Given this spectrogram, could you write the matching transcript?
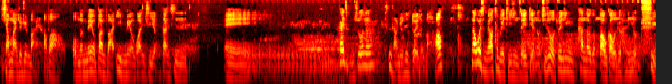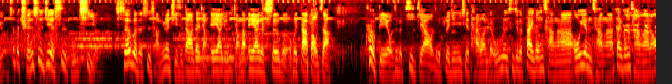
想买就去买，好不好？我们没有办法硬，没有关系哦。但是，诶，该怎么说呢？市场就是对的嘛。好，那为什么要特别提醒这一点呢？其实我最近看到一个报告，我觉得很有趣哦。这个全世界伺服器哦，server 的市场，因为其实大家在讲 AI，就是讲到 AI 的 server 会大爆炸。特别有这个技嘉哦，这个最近一些台湾的，无论是这个代工厂啊、OEM 厂啊、代工厂啊，然后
